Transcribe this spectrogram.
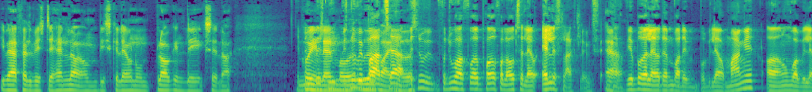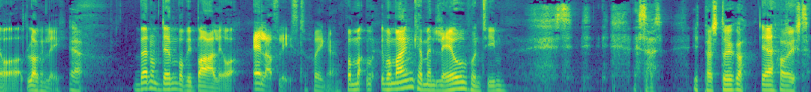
I hvert fald hvis det handler om, vi skal lave nogle blogindlægs eller Jamen, På en hvis eller anden nu, måde hvis nu vi bare tager, noget. hvis nu, vi- for du har fået, prøvet at få lov til at lave alle slags links. Ja. vi har både lavet dem, hvor, det, hvor vi laver mange, og nogle, hvor vi laver blogindlæg. ja, Hvad nu med dem, hvor vi bare laver allerflest på en gang? Hvor, hvor mange kan man lave på en time? altså et par stykker Ja, højst.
